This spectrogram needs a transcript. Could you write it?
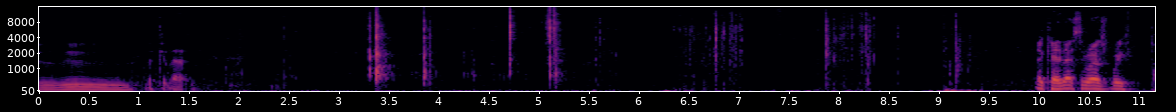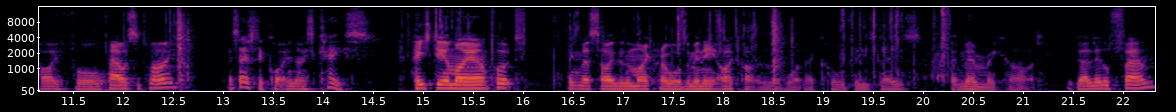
Ooh, look at that. Okay, that's the Raspberry Pi 4 power supply. That's actually quite a nice case. HDMI output. I think that's either the micro or the mini. I can't remember what they're called these days. A memory card. You got a little fan.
